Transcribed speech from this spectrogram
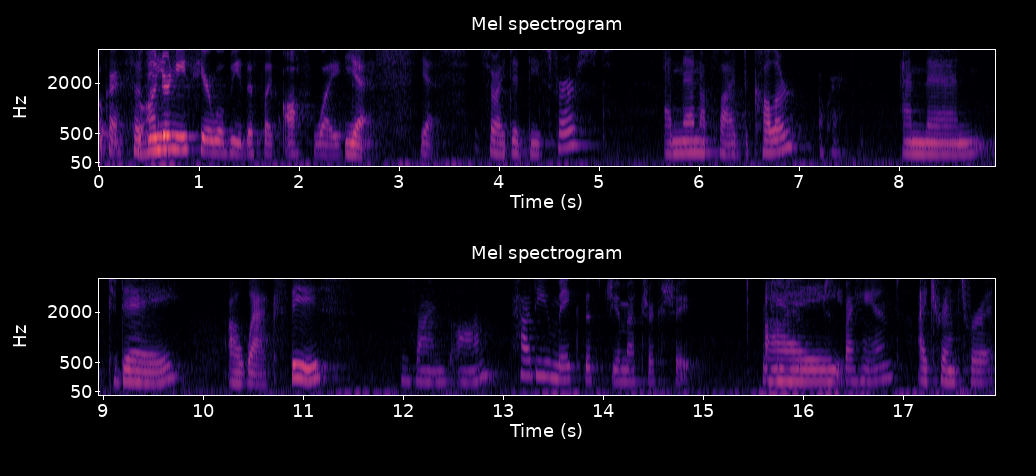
okay. so So, these- underneath here will be this like off white. Yes, yes. So I did these first and then applied the color. Okay. And then today I'll wax these designs on. How do you make this geometric shape? Or do you use it I- just by hand? I transfer it.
